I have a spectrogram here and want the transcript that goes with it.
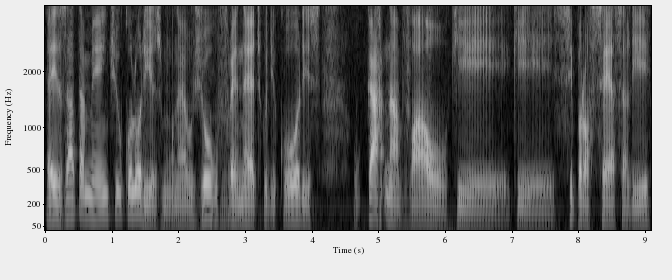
é exatamente o colorismo, né? o jogo uhum. frenético de cores, o carnaval que, que se processa ali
